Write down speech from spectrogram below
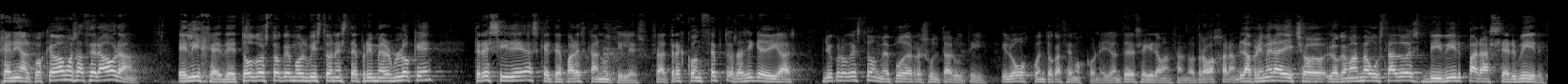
Genial, pues ¿qué vamos a hacer ahora? Elige de todo esto que hemos visto en este primer bloque tres ideas que te parezcan útiles. O sea, tres conceptos así que digas, yo creo que esto me puede resultar útil. Y luego os cuento qué hacemos con ello antes de seguir avanzando, a trabajar. La primera he dicho, lo que más me ha gustado es vivir para servir.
